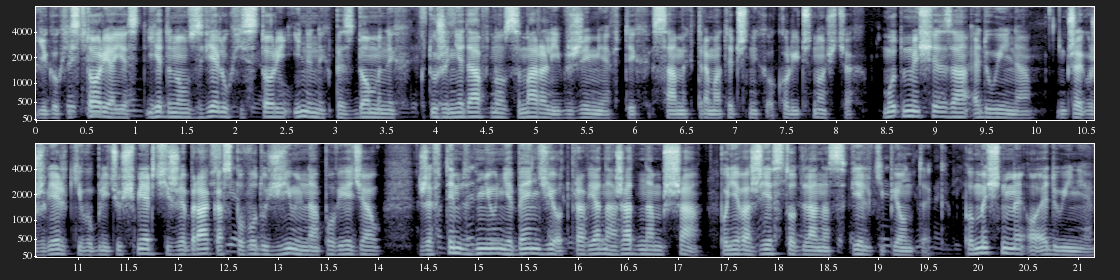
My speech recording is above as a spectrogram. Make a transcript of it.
Jego historia jest jedną z wielu historii innych bezdomnych, którzy niedawno zmarli w Rzymie w tych samych dramatycznych okolicznościach. Módlmy się za Edwina. Grzegorz Wielki w obliczu śmierci żebraka z powodu zimna powiedział, że w tym dniu nie będzie odprawiana żadna msza, ponieważ jest to dla nas Wielki Piątek. Pomyślmy o Edwinie.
